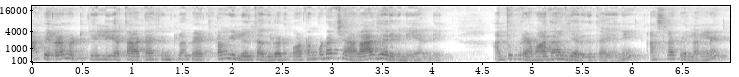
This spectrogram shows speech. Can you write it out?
ఆ పిల్లలు పట్టుకెళ్ళి ఆ తాటాకు ఇంట్లో పెట్టడం ఇల్లు తగులడిపోవడం కూడా చాలా జరిగినాయండి. అందుకు ప్రమాదాలు జరుగుతాయని అసలు ఆ పిల్లల్ని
